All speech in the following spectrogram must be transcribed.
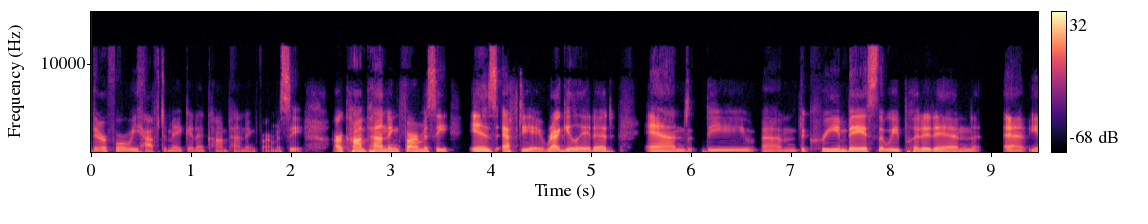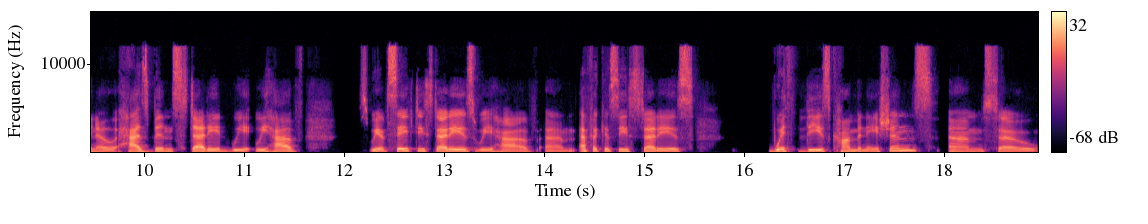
therefore we have to make it a compounding pharmacy our compounding pharmacy is FDA regulated and the um, the cream base that we put it in uh, you know has been studied we we have we have safety studies, we have um, efficacy studies with these combinations. Um, so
